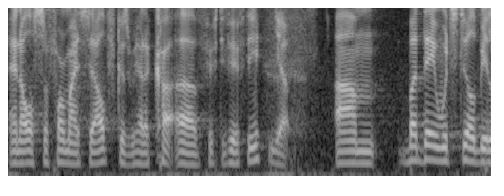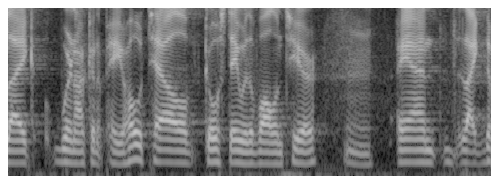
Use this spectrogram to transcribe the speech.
and also for myself because we had a cut uh, 50-50 Yep. um, but they would still be like we're not going to pay your hotel go stay with a volunteer. And like the,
